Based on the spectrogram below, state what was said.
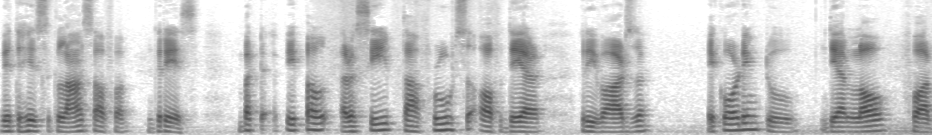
with his glance of grace, but people receive the fruits of their rewards according to their love for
